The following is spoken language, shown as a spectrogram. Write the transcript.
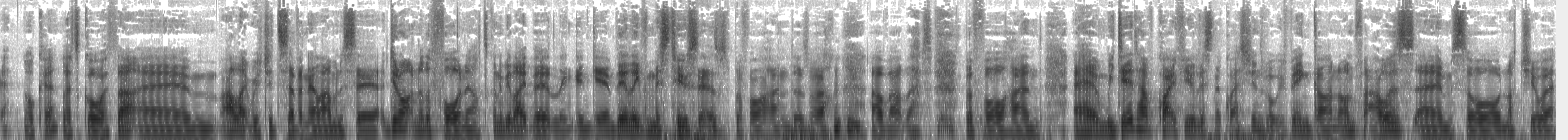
Yeah. Okay, let's go with that. Um, I like Richard 7 0. I'm going to say, do you know what? Another 4 0. It's going to be like the Lincoln game. They'll even miss two sitters beforehand as well. How about that? Beforehand. Um, we did have quite a few listener questions, but we've been gone on for hours. Um, so, not sure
